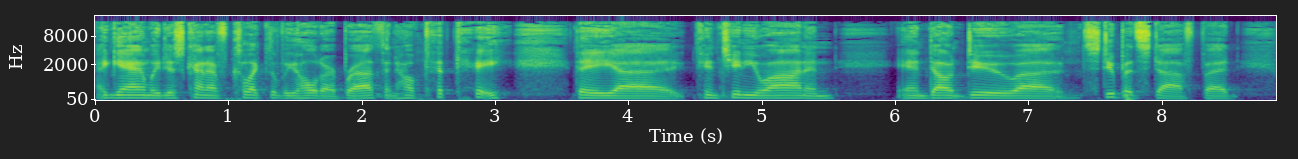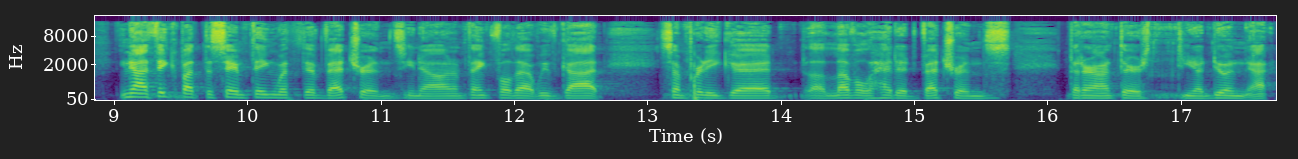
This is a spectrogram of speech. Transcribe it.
again, we just kind of collectively hold our breath and hope that they they uh, continue on and and don't do uh, stupid stuff. But you know, I think about the same thing with the veterans. You know, and I'm thankful that we've got some pretty good, uh, level-headed veterans that are out there. You know, doing that.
